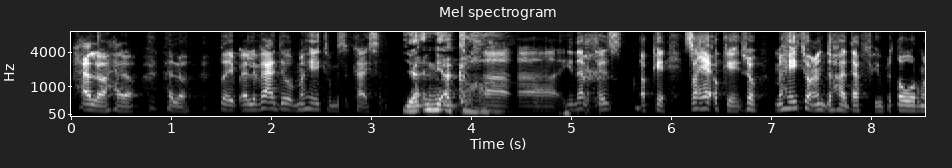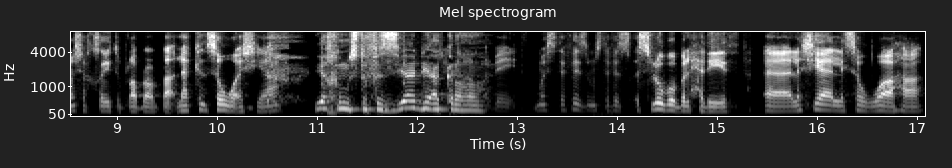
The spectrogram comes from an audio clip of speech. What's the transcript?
حلو حلو حلو. طيب اللي بعده ماهيتو كايسن. يا إني أكرهه. آه آه ينرفز. okay صحيح okay. شوف ماهيتو عنده هدف يبي يطور من شخصيته blah blah blah لكن سوى أشياء. يا أخي مستفز يا إني أكرهه. مستفز مستفز. أسلوبه بالحديث آه الأشياء اللي سواها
